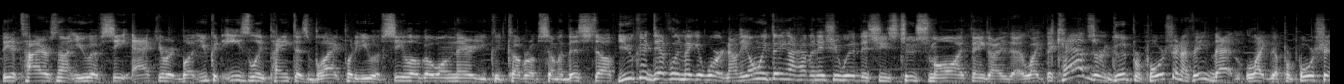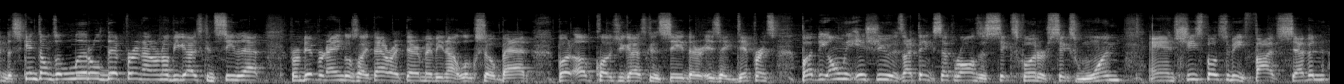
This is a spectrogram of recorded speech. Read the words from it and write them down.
The attire's not UFC accurate, but you could easily paint this black, put a UFC logo on there. You could cover up some of this stuff. You could definitely make it work. Now, the only thing I have an issue with is she's too small. I think I like the calves are a good proportion. I think that like the proportion, the skin tone's a little different. I don't know if you guys can see that from different angles like that right there. Maybe not look so bad, but up close you guys can see there is a difference. But the only issue is I think Seth Rollins is 6 foot or 6'1", and she's supposed to be 5'7".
